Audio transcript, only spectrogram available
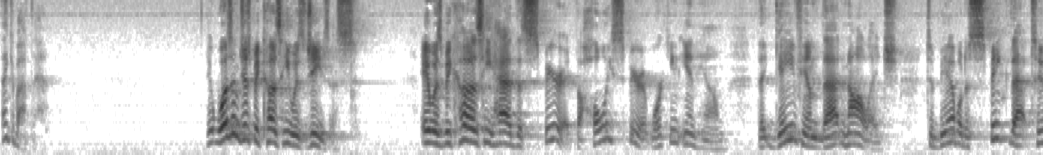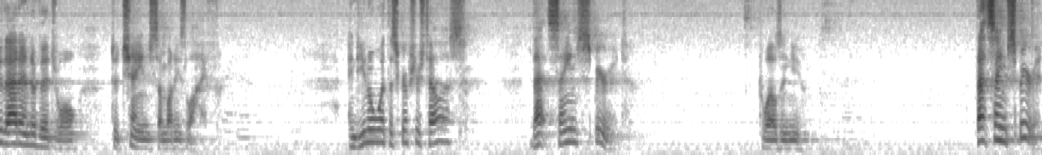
Think about that. It wasn't just because he was Jesus, it was because he had the Spirit, the Holy Spirit working in him that gave him that knowledge to be able to speak that to that individual to change somebody's life. And do you know what the scriptures tell us? That same Spirit dwells in you. That same Spirit.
